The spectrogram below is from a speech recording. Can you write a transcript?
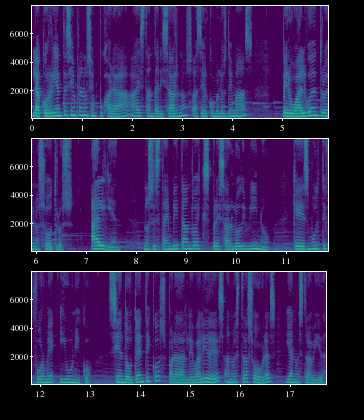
la corriente siempre nos empujará a estandarizarnos, a ser como los demás, pero algo dentro de nosotros, alguien, nos está invitando a expresar lo divino, que es multiforme y único, siendo auténticos para darle validez a nuestras obras y a nuestra vida,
